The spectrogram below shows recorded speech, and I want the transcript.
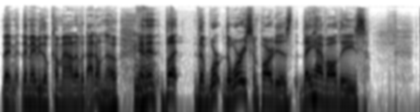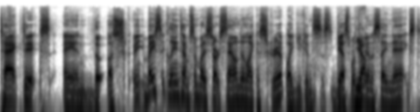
they, they maybe they'll come out of it. I don't know. Yeah. and then but the wor- the worrisome part is they have all these tactics and the a, basically anytime somebody starts sounding like a script like you can guess what Yep. they're going to say next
